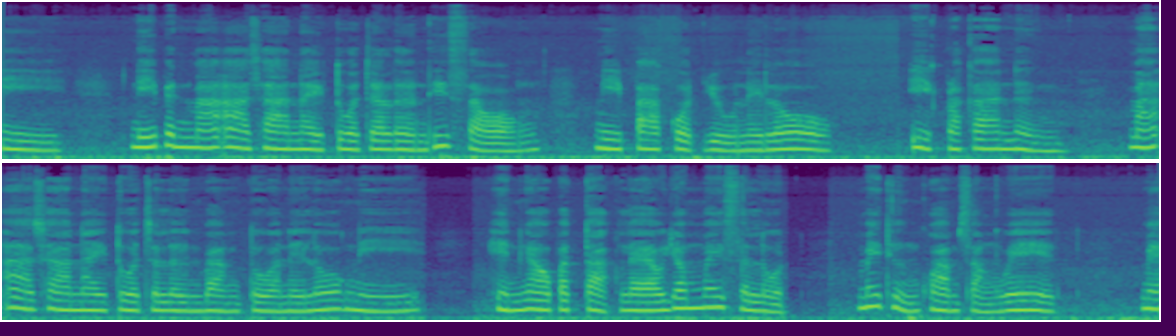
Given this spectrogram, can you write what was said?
มี นี้เป็นม้าอาชาในตัวเจริญที่สอง มีปรากฏอยู่ในโลก อีกประการหนึ่ง ม้าอาชาในตัวเจริญบางตัวในโลกนี้ เห็นเงาประตักแล้วย่อมไม่สลด ไม่ถึงความสังเวช แม้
